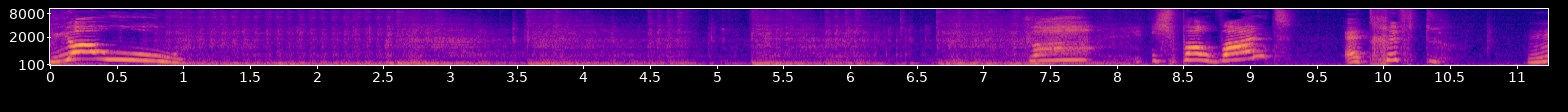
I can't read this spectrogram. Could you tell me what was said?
Yo! Ja, ich baue Wand. Er trifft. Hm?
